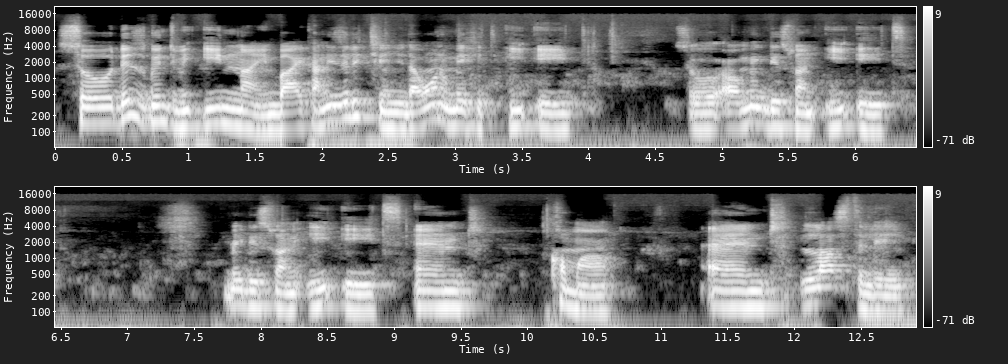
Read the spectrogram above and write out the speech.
So this is going to be e9 but i can easily change it. I want to make it e8 so i'll make this one e8 make this one e8 and comma and lastly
